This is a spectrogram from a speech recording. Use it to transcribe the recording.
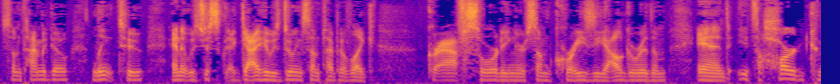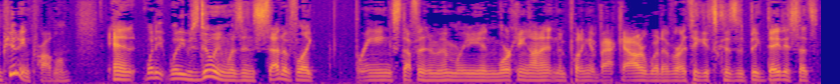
some time ago, linked to, and it was just a guy who was doing some type of like graph sorting or some crazy algorithm, and it's a hard computing problem. And what he, what he was doing was instead of like bringing stuff into memory and working on it and then putting it back out or whatever, I think it's because of big data sets.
